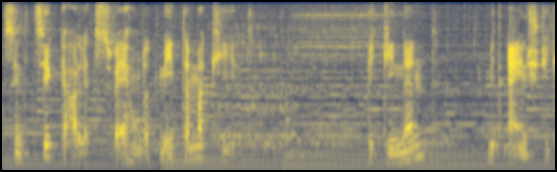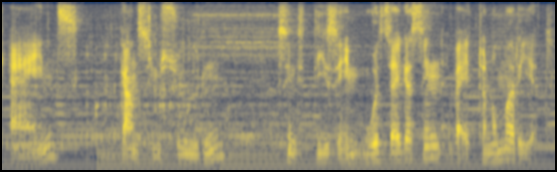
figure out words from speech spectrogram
sind circa alle 200 Meter markiert. Beginnend mit Einstieg 1 ganz im Süden sind diese im Uhrzeigersinn weiter nummeriert.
